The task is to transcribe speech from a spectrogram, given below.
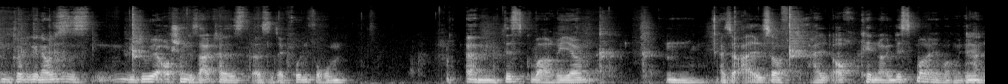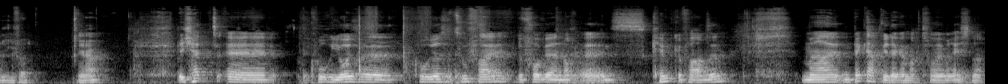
Und ich glaube, genau das ist, wie du ja auch schon gesagt hast, also der Grund, warum ähm, Diskvaria, mh, also Alsoft halt auch keinen neuen Diskvaria momentan liefert. Ja. Ich hatte äh, kuriose, kuriose Zufall, bevor wir noch äh, ins Camp gefahren sind, mal ein Backup wieder gemacht von meinem Rechner.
